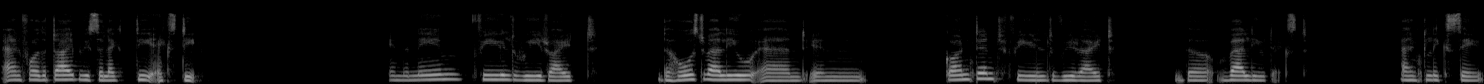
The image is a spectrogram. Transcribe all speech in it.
And for the type we select txt in the name field we write the host value and in content field we write the value text and click save.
